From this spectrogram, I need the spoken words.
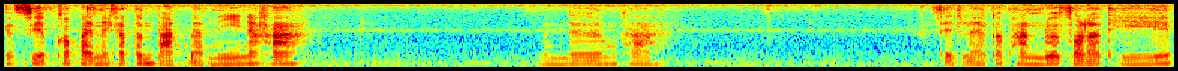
ก็เสียบเข้าไปในคัตเติ้ลบัตแบบนี้นะคะ เหมือนเดิมค่ะ เสร็จแล้วก็พันด้วยฟอร์เทป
